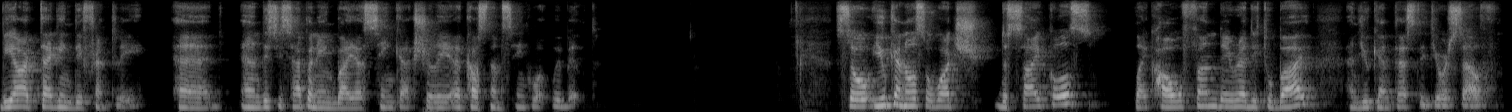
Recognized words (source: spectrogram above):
We are tagging differently. And and this is happening by a sync, actually, a custom sync, what we built. So you can also watch the cycles, like how often they're ready to buy, and you can test it yourself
